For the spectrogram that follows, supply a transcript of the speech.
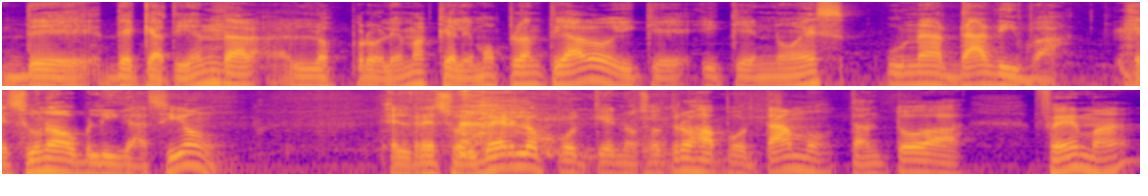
de, de que atienda los problemas que le hemos planteado y que, y que no es una dádiva, es una obligación el resolverlos porque nosotros aportamos tanto a FEMA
